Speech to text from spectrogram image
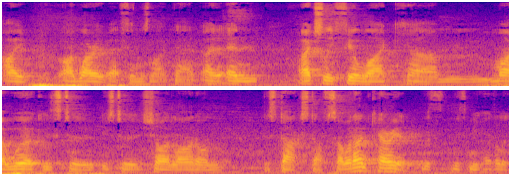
I, I worry about things like that. I, and I actually feel like um, my work is to, is to shine light on this dark stuff. So I don't carry it with, with me heavily,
